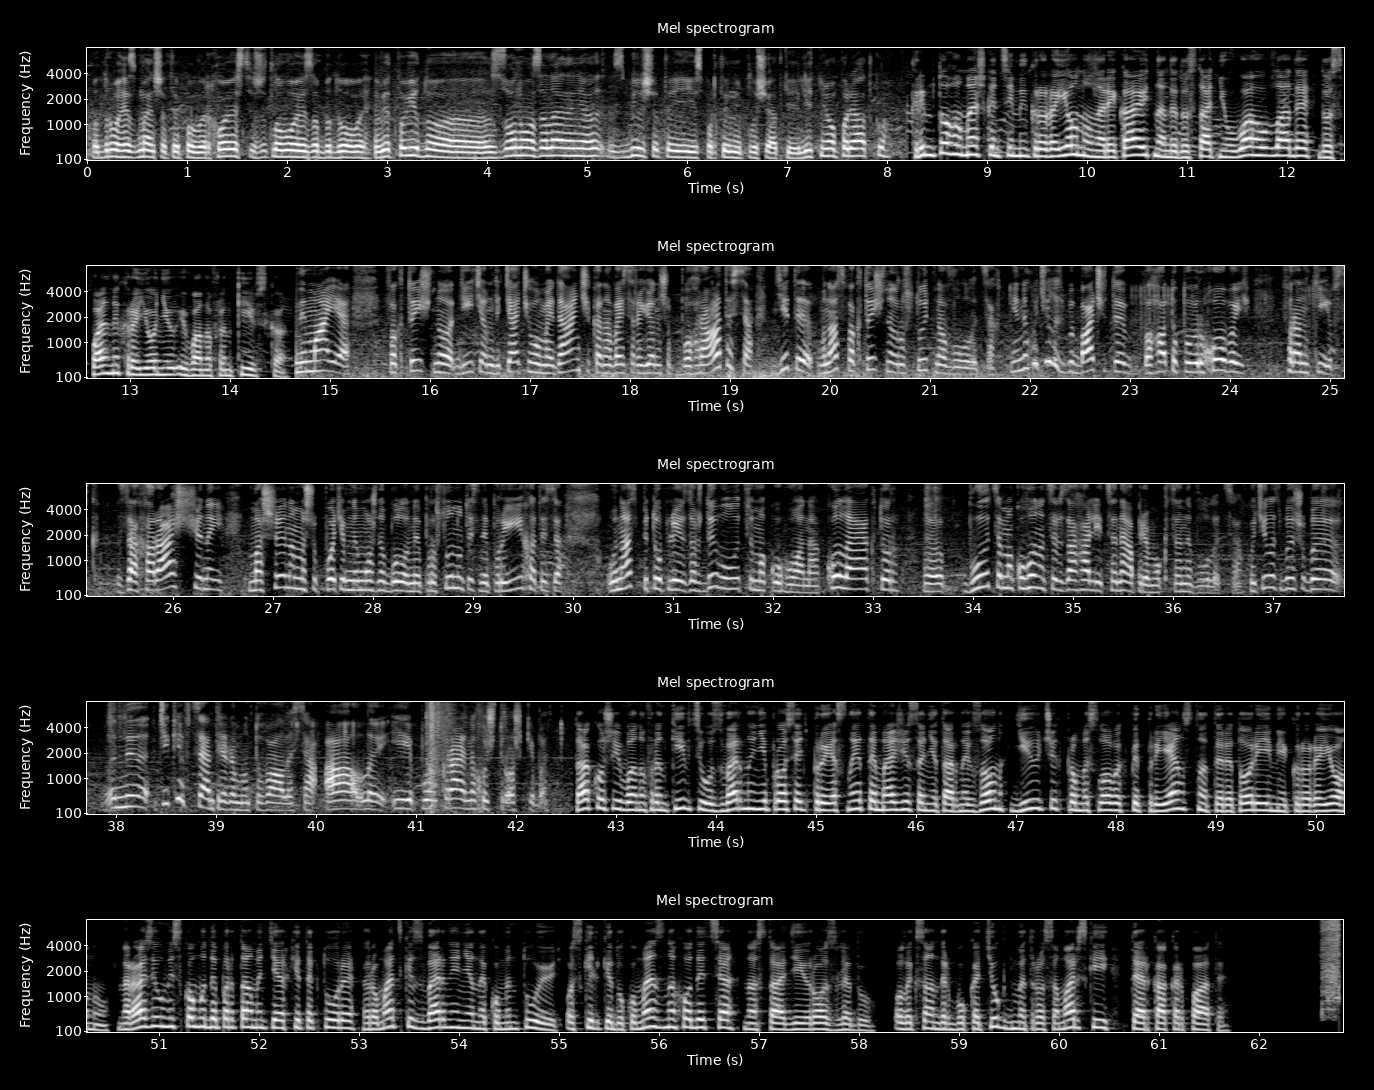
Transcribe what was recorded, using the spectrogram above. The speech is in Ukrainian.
По-друге, зменшити поверховість житлової забудови. Відповідно, е, зону озеленення збільшити і спортивні площадки літнього порядку. Крім того, мешканці мікрорайону нарікають на недостатню увагу влади до спальних районів Івано-Франківська. Немає фактично дітям дитячого майданчика на весь район, щоб погратися. Діти у нас фактично ростуть на вулицях. І не хотілося б бачити багатоповерховий Франківськ, захаращений машинами, щоб потім не можна було не просунутися, не проїхатися. У нас підтоплює завжди вулицю Макогона, колектор. Е, Вулиця Макогона це взагалі це напрямок, це не вулиця. Хотілося б, щоб не тільки в центрі ремонтувалися, але і по окраїнах хоч трошки би. Також івано-франківці у зверненні просять прояснити межі санітарних зон діючих промислових підприємств на території мікрорайону. Наразі у міському департаменті архітектури громадські звернення не коментують, оскільки документ знаходиться на стадії розгляду. Олександр Букатюк, Дмитро Самарський, ТРК Карпати.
